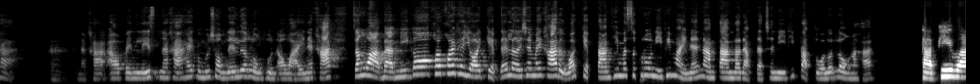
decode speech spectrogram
ค่ะ นะคะเอาเป็นลิสต์นะคะ ให้คุณผู้ชมได้เลือกลงทุนเอาไว้นะคะ จังหวะแบบนี้ก็ค่อยๆ ทยอยเก็บได้เลยใช่ไหมคะ หรือว่าเก็บตามที่เมื่อสักครู่นี้พี่ใหม่แนะนำตามระดับดัชนีที่ปรับตัวลดลงนะคะ ค่ะพี่ว่า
